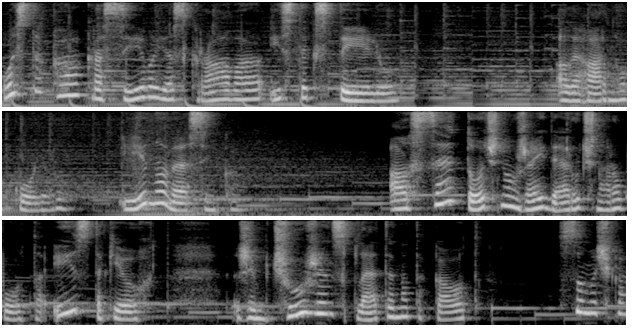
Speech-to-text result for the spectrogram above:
Ось така красива, яскрава із текстилю, але гарного кольору. І новесенька. А це точно вже йде ручна робота. Із таких жемчужин сплетена така от сумочка.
